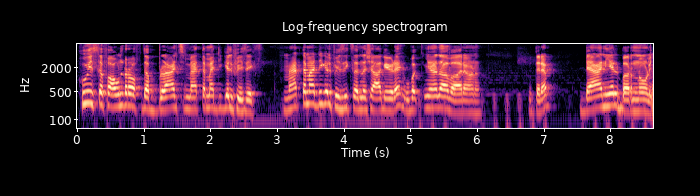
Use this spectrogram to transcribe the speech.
Who is the founder of the branch mathematical physics mathematical physics എന്ന ശാഖയുടെ ഉപജ്ഞാതാവ് ആരാണ്? ഉത്തരം ഡാനിയൽ ബെർണോളി.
